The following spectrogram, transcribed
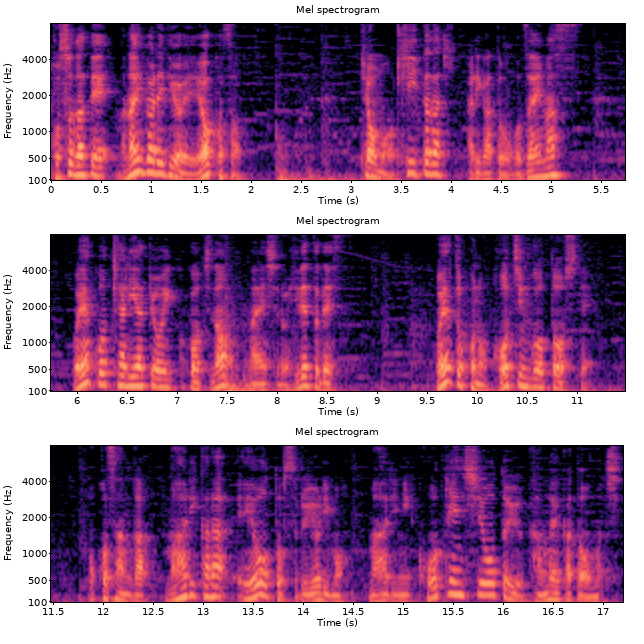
子育て学びバレディオへようこそ。今日もお聴きいただきありがとうございます。親子キャリア教育コーチの前城秀人です。親と子のコーチングを通して、お子さんが周りから得ようとするよりも周りに貢献しようという考え方を持ち、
